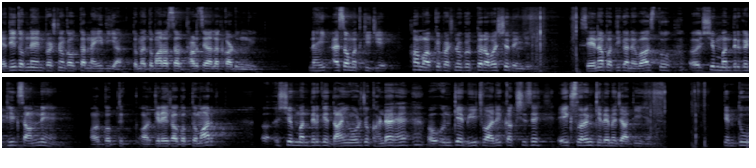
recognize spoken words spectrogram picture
यदि तुमने इन प्रश्नों का उत्तर नहीं दिया तो मैं तुम्हारा सर धड़ से अलग काटूँगी नहीं, ऐसा मत कीजिए। हम आपके प्रश्नों के उत्तर अवश्य देंगे। सेनापति का निवास तो शिव मंदिर के ठीक सामने है। और गुप्त, और किले का गुप्त मार्ग? शिव मंदिर के दाई ओर जो खंडर है उनके बीच वाले कक्ष से एक सुरंग किले में जाती है। किंतु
